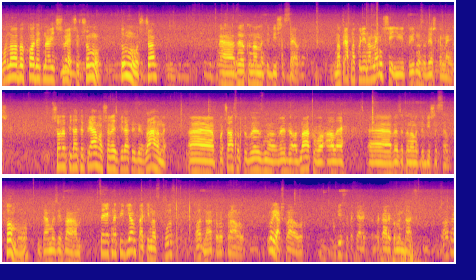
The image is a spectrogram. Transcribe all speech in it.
воно виходить навіть швидше. Чому? Тому що ви економите більше сил. Напряг на коліна менший і відповідно задержка менша. Що ви підете прямо, що ви підете зігзагами, е, по часу приблизно вийде однаково, але е, ви зекономите більше сил. Тому йдемо зігзагами. Це як на підйом, так і на спуск однакове правило. Ну як правило? Більше таке, така рекомендація. А так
